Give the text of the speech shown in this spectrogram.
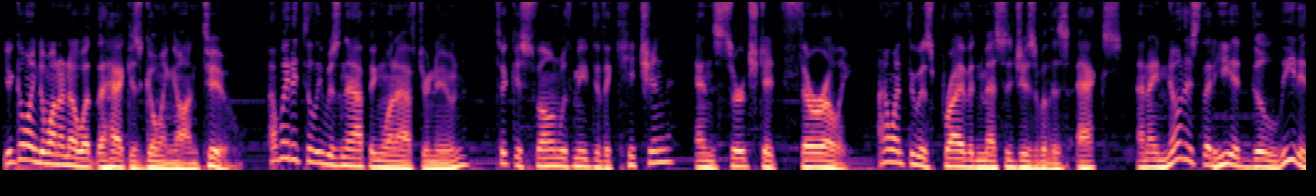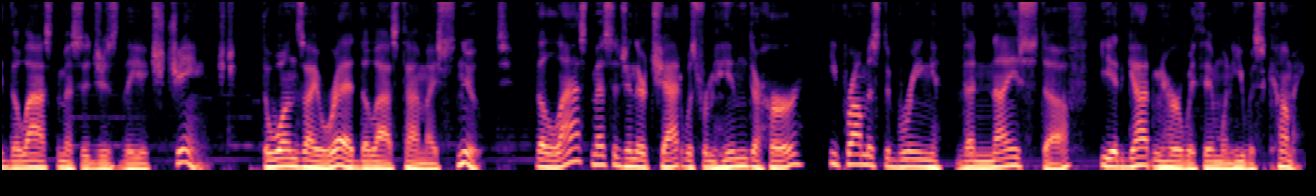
you're going to want to know what the heck is going on too. I waited till he was napping one afternoon, took his phone with me to the kitchen, and searched it thoroughly. I went through his private messages with his ex, and I noticed that he had deleted the last messages they exchanged, the ones I read the last time I snooped. The last message in their chat was from him to her. He promised to bring the nice stuff he had gotten her with him when he was coming.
